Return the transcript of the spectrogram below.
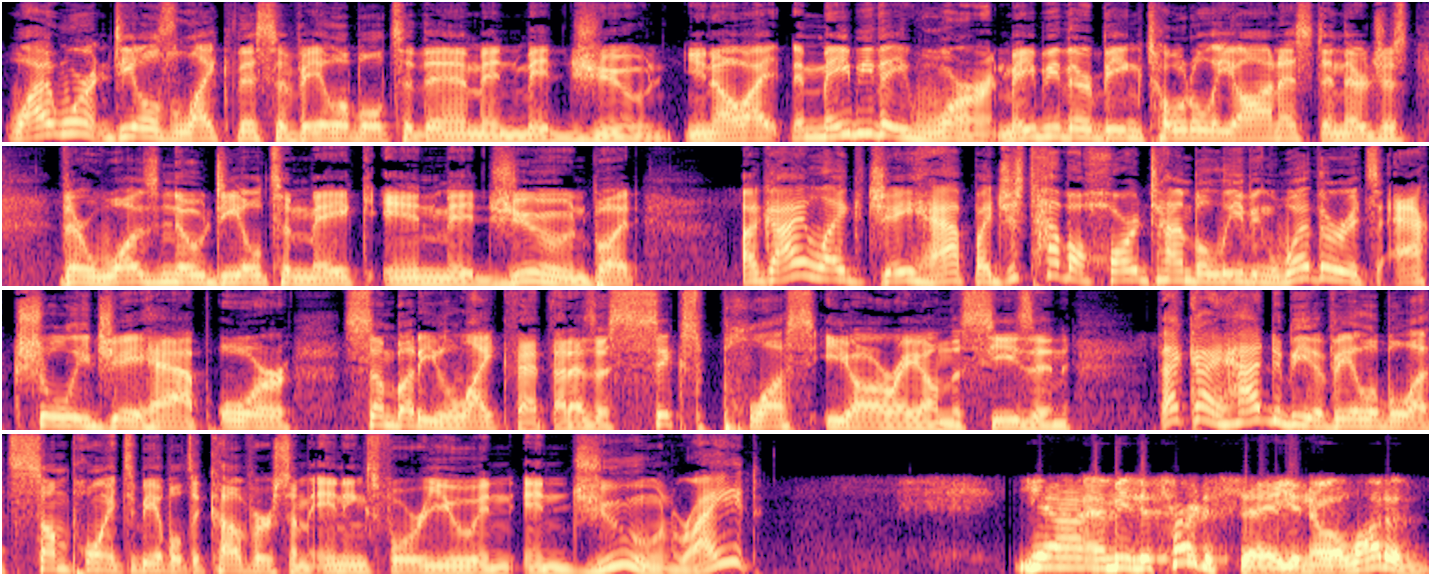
why weren't deals like this available to them in mid June? You know, I, maybe they weren't. Maybe they're being totally honest and they're just, there was no deal to make in mid June. But a guy like Jay Happ, I just have a hard time believing whether it's actually Jay Happ or somebody like that, that has a six plus ERA on the season. That guy had to be available at some point to be able to cover some innings for you in, in June, right? Yeah, I mean it's hard to say. You know, a lot of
